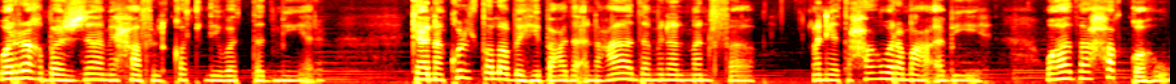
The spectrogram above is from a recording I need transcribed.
والرغبة الجامحة في القتل والتدمير. كان كل طلبه بعد أن عاد من المنفى أن يتحاور مع أبيه وهذا حقه.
